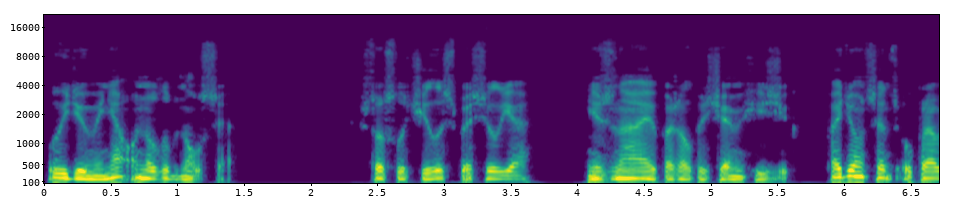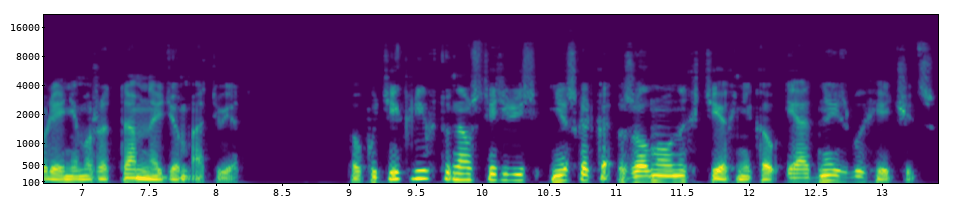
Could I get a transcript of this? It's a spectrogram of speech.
Увидев меня, он улыбнулся. «Что случилось?» — спросил я. «Не знаю», — пожал плечами физик. «Пойдем в центр управления, может, там найдем ответ». По пути к лифту нам встретились несколько взволнованных техников и одна из буфетчиц.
